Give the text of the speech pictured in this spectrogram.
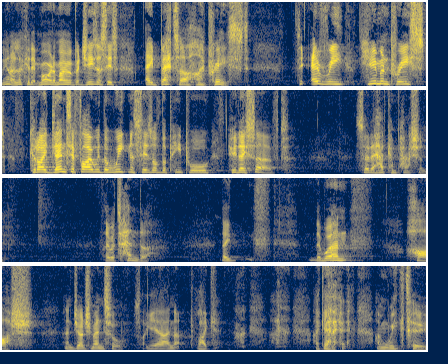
We're going to look at it more in a moment, but Jesus is a better high priest. Every human priest could identify with the weaknesses of the people who they served. So they had compassion, they were tender, they they weren't harsh and judgmental. It's like, yeah, I know, like, I get it. I'm weak too.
